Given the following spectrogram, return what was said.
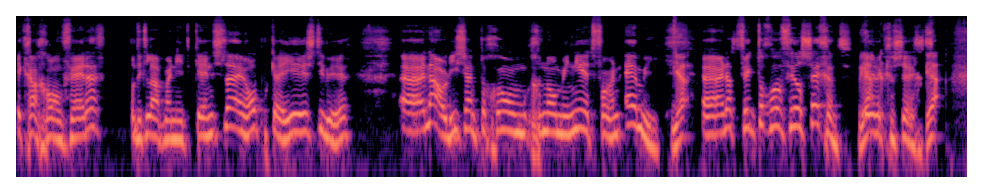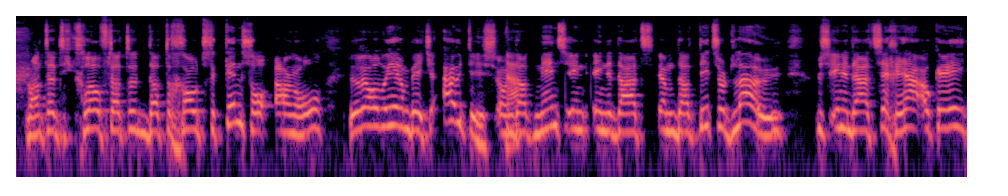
Ik ga gewoon verder. Want ik laat me niet cancelen. En hoppakee, hier is die weer. Eh, nou, die zijn toch gewoon genomineerd voor een Emmy. Ja. Eh, en dat vind ik toch wel veelzeggend, eerlijk gezegd. Ja. Want het, ik geloof dat de, dat de grootste cancelangel er alweer een beetje uit is. Omdat mensen in, inderdaad, omdat dit soort lui dus inderdaad zeggen... ja, oké,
